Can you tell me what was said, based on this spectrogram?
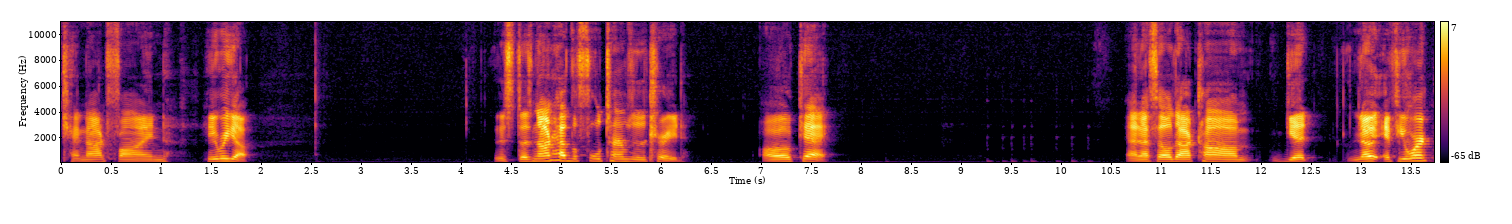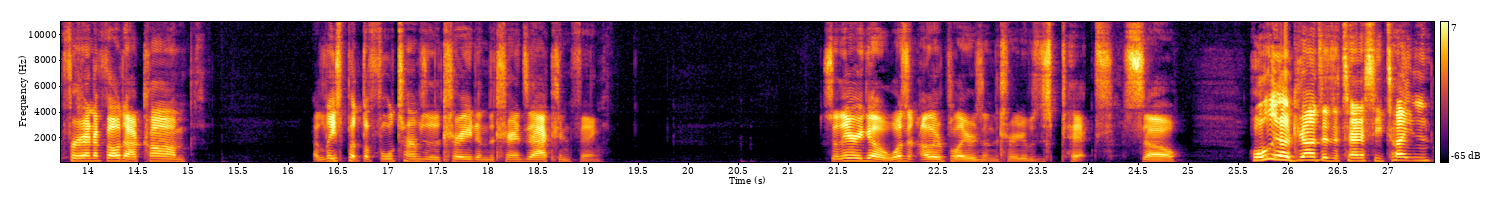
cannot find. Here we go. This does not have the full terms of the trade. Okay. NFL.com, get no. If you work for NFL.com, at least put the full terms of the trade in the transaction thing. So there you go. It wasn't other players in the trade. It was just picks. So Julio Jones is a Tennessee Titan.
